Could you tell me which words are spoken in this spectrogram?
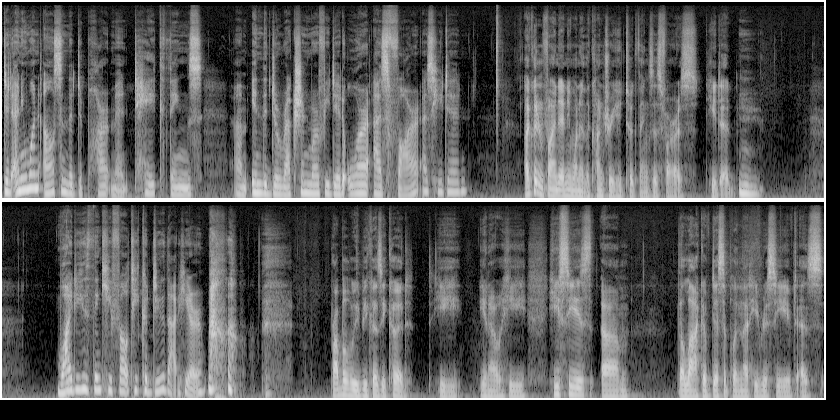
did anyone else in the department take things um, in the direction Murphy did or as far as he did? I couldn't find anyone in the country who took things as far as he did. Why do you think he felt he could do that here? probably because he could. He, you know, he he sees um, the lack of discipline that he received as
